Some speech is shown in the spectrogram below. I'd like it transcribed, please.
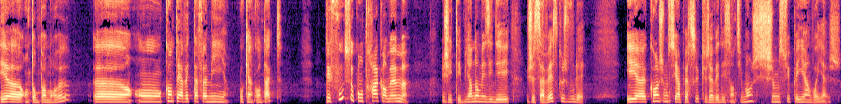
Et euh, on tombe pas amoureux. Euh, on, quand tu es avec ta famille, aucun contact. C'est fou ce contrat quand même. J'étais bien dans mes idées, je savais ce que je voulais. Et euh, quand je me suis aperçue que j'avais des sentiments, je me suis payé un voyage.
